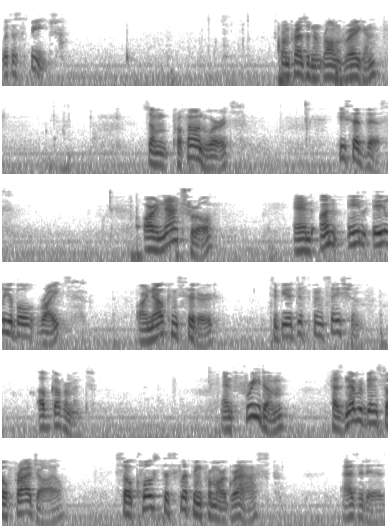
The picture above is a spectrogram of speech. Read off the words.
with a speech from President Ronald Reagan. Some profound words. He said this Our natural and unalienable rights are now considered to be a dispensation of government. And freedom has never been so fragile, so close to slipping from our grasp, as it is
